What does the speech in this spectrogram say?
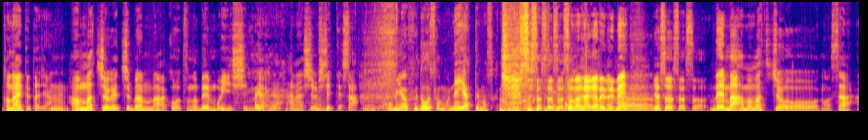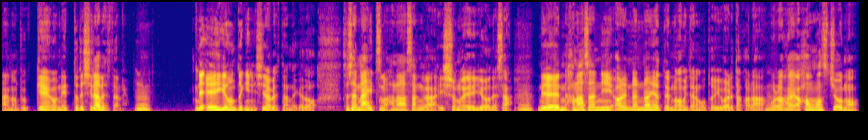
唱えてたじゃん。浜松町が一番まあ、交通の便もいいし、みたいな話をしててさ。小宮不動産もね、やってますから。そうそうそうそう、その流れでね。いや、そうそうそう。で、まあ、浜松町のさ、あの、物件をネットで調べてたのよ。で、営業の時に調べてたんだけど、そしたらナイツの花輪さんが一緒の営業でさ、で、花輪さんに、あれ、な、何やってんの？みたいなことを言われたから、俺は、はい、浜松町の、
